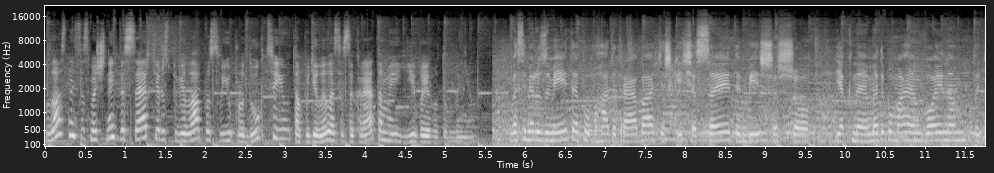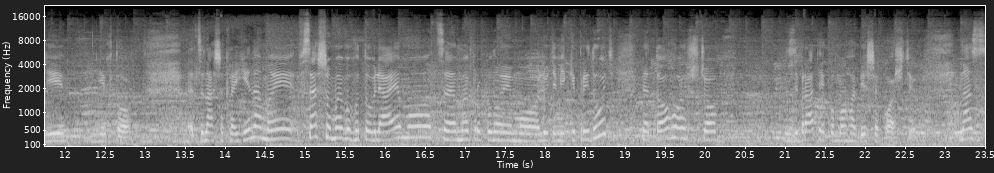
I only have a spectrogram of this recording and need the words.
Власниця смачних десертів розповіла про свою продукцію та поділилася секретами її виготовлення. Ви самі розумієте, допомагати треба, тяжкі часи, тим більше, що як не ми допомагаємо воїнам, тоді ніхто. Це наша країна. Ми все, що ми виготовляємо, це ми пропонуємо людям, які прийдуть, для того, щоб зібрати якомога більше коштів. Нас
